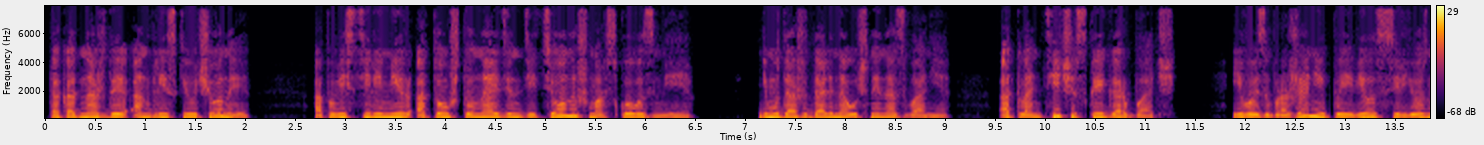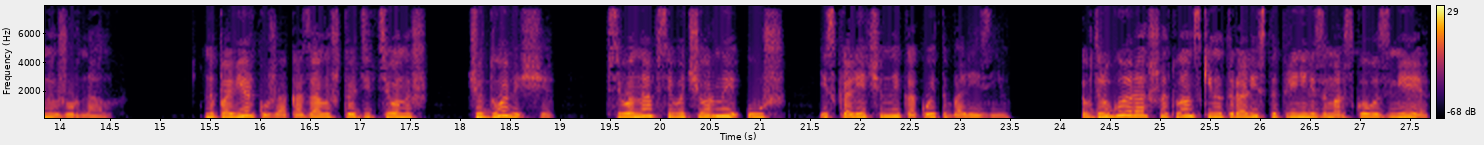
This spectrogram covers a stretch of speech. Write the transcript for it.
Так однажды английские ученые оповестили мир о том, что найден детеныш морского змея. Ему даже дали научное название — «Атлантический горбач». Его изображение появилось в серьезных журналах. На поверку же оказалось, что детеныш — чудовище, всего-навсего черный уж, искалеченный какой-то болезнью. В другой раз шотландские натуралисты приняли за морского змея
